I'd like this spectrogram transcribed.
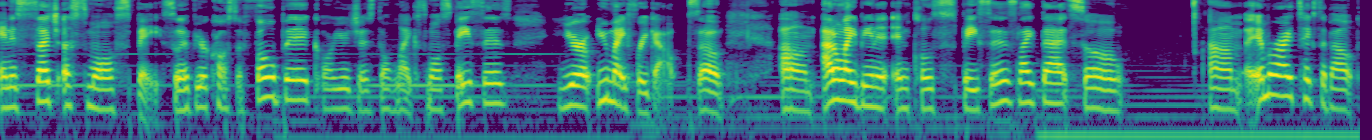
And it's such a small space. So if you're claustrophobic or you just don't like small spaces, you're you might freak out. So um, I don't like being in enclosed spaces like that. So um, an MRI takes about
